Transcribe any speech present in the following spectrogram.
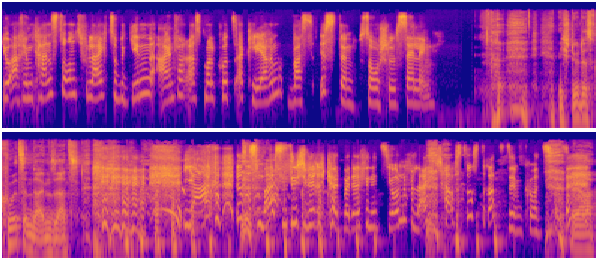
Joachim, kannst du uns vielleicht zu Beginn einfach erstmal kurz erklären, was ist denn Social Selling? Mich stört das kurz in deinem Satz. ja, das ist meistens die Schwierigkeit bei Definitionen. Vielleicht schaffst du es trotzdem kurz. ja,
